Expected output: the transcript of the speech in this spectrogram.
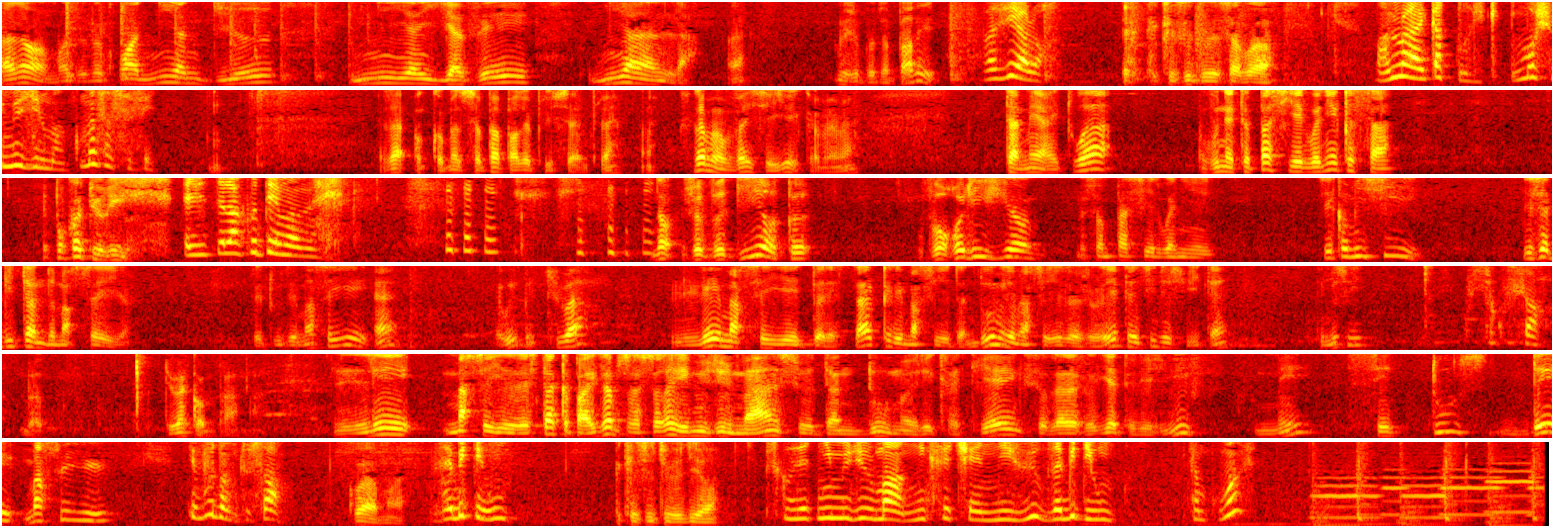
Ah non, moi je ne crois ni en Dieu, ni à Yahvé, ni à Allah. Hein. Mais je peux t'en parler. Vas-y alors. Qu'est-ce que tu veux savoir? Ma mère est catholique et moi je suis musulman. Comment ça se fait? Là, on commence pas par le plus simple. Hein. Là, mais on va essayer quand même. hein. Ta mère et toi, vous n'êtes pas si éloignés que ça. Et pourquoi tu ris? Elle est juste là à côté, ma mère. Non, je veux dire que vos religions ne sont pas si éloignées. C'est comme ici. Les habitants de Marseille, c'est tous des Marseillais, hein Eh oui, mais tu as les Marseillais de l'Estac, les Marseillais d'Andoum, les Marseillais de la Joliette, ainsi de suite, hein Tu me suis? C'est quoi ça Bon, tu vas comprendre. Les Marseillais de l'Estac, par exemple, ça serait les musulmans, ceux d'Andoum, les chrétiens, ceux de la Joliette, les juifs, mais c'est tous des Marseillais. Et vous dans tout ça Quoi, moi Vous habitez où Qu'est-ce que tu veux dire Parce que vous êtes ni musulman, ni chrétien, ni juif, vous habitez où C'est en Provence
